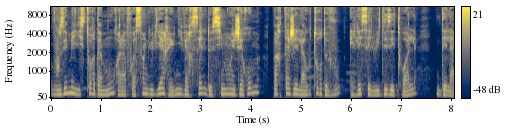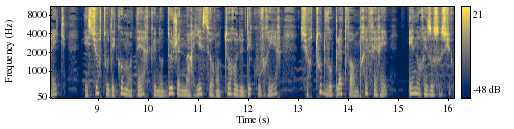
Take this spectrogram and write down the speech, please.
Vous aimez l'histoire d'amour à la fois singulière et universelle de Simon et Jérôme? Partagez-la autour de vous et laissez-lui des étoiles des likes et surtout des commentaires que nos deux jeunes mariés seront heureux de découvrir sur toutes vos plateformes préférées et nos réseaux sociaux.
